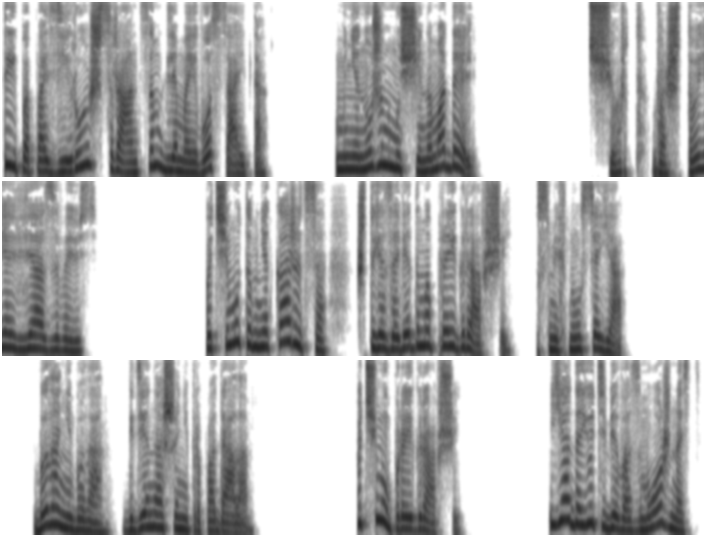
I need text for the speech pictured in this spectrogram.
ты попозируешь с ранцем для моего сайта. Мне нужен мужчина-модель. Черт, во что я ввязываюсь? Почему-то мне кажется, что я заведомо проигравший, усмехнулся я. Была не была, где наша не пропадала. Почему проигравший? Я даю тебе возможность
